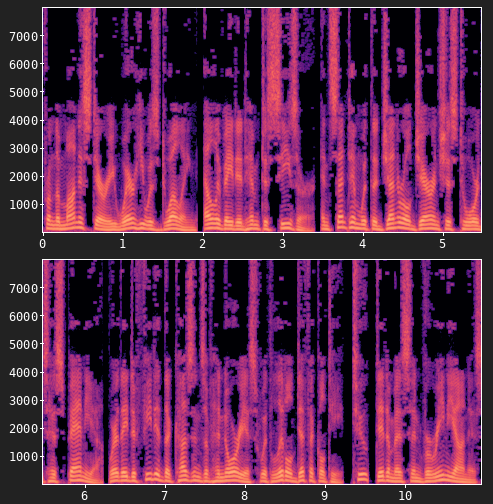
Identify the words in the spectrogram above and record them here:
from the monastery where he was dwelling, elevated him to Caesar, and sent him with the general Gerontius towards Hispania, where they defeated the cousins of Honorius with little difficulty. Two, Didymus and Verinianus,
